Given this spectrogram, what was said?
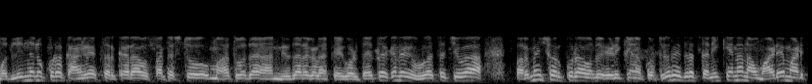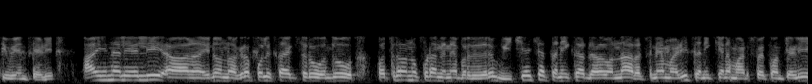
ಮೊದಲಿಂದನೂ ಕೂಡ ಕಾಂಗ್ರೆಸ್ ಸರ್ಕಾರ ಸಾಕಷ್ಟು ಮಹತ್ವದ ನಿರ್ಧಾರಗಳನ್ನ ಕೈಗೊಳ್ತಾ ಇತ್ತು. ಯಾಕಂದ್ರೆ ಗೃಹ ಸಚಿವ ಪರಮೇಶ್ವರ್ ಕೂಡ ಒಂದು ಹೇಳಿಕೆಯನ್ನ ಕೊಟ್ಟಿದ್ರು, ಇದರ ತನಿಖೆಯನ್ನ ನಾವು ಮಾಡೇ ಮಾಡ್ತೀವಿ ಅಂತ ಹೇಳಿ. ಆ ಹಿನ್ನೆಲೆಯಲ್ಲಿ ಏನು ನಗರ ಪೊಲೀಸ್ ಆಯುಕ್ತರು ಒಂದು ಪತ್ರವನ್ನು ಕೂಡ ನಿನ್ನೆ ಬರೆದಿದ್ದಾರೆ. ವಿಶೇಷ ತನಿಖಾ ದಳವನ್ನ ರಚನೆ ಮಾಡಿ ತನಿಖೆಯನ್ನ ಮಾಡಿಸಬೇಕು ಅಂತ ಹೇಳಿ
